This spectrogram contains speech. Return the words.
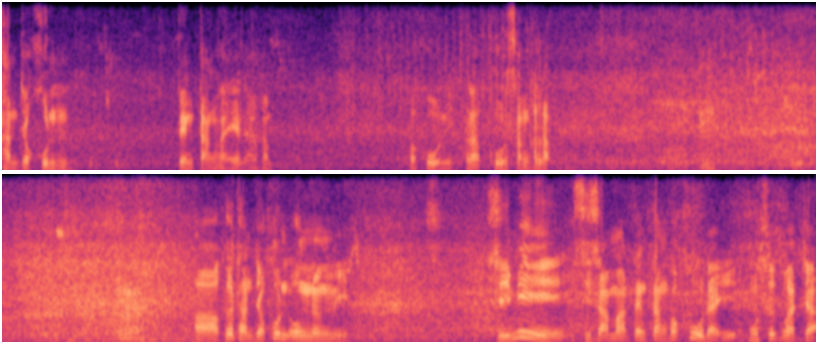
ท่านเจ้าคุณเต่งตั้งให้นะครับ พระคู่นี่พระครูสังฆลักษณ์อ่าคือท่านเจ้าคุณองค์หนึ่งนี่สีมีสีสามารถแต่งตั้งพระคู่ได้รู้สึกว่าจะ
